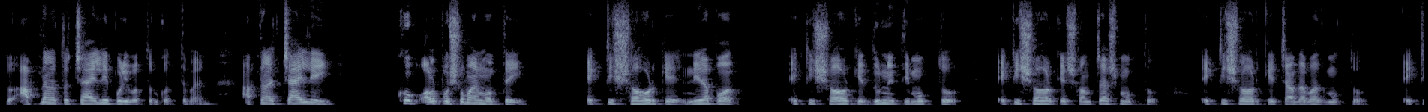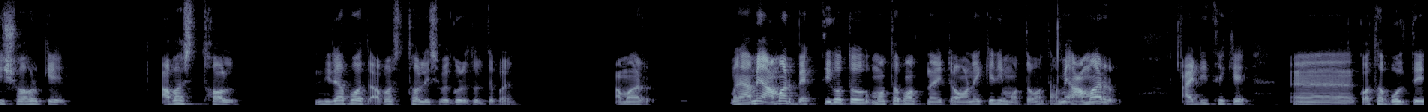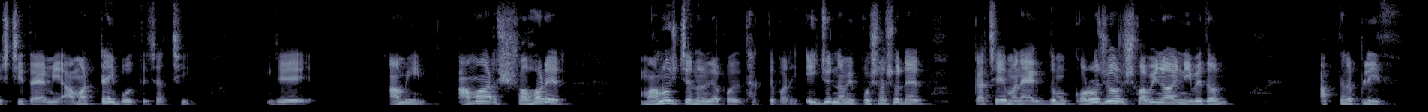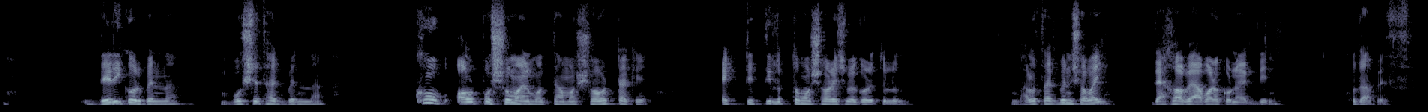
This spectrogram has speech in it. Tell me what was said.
তো আপনারা তো চাইলেই পরিবর্তন করতে পারেন। আপনারা চাইলেই খুব অল্প সময়ের মধ্যেই একটি শহরকে নিরাপদ, একটি শহরকে দুর্নীতিমুক্ত, একটি শহরকে সন্ত্রাসমুক্ত, একটি শহরকে চাঁদাবাজ মুক্ত একটি শহরকে আবাসস্থল, নিরাপদ আবাসস্থল হিসেবে গড়ে তুলতে পারেন। আমার মানে আমি আমার ব্যক্তিগত মতামত না, এটা অনেকেরই মতামত। আমি আমার আইডি থেকে কথা বলতে এসছি, তাই আমি আমারটাই বলতে চাচ্ছি যে আমি, আমার শহরের মানুষ যেন নিরাপদে থাকতে পারে। এই জন্য আমি প্রশাসনের কাছে মানে একদম করজোর সবিনয় নিবেদন, আপনারা প্লিজ দেরি করবেন না। বসে থাকবেন না। খুব অল্প সময়ের মধ্যে আমার শহরটাকে একটি তিলোত্তম শহর হিসেবে গড়ে তুলুন। ভালো থাকবেন সবাই। দেখা হবে আবার কোনো একদিন। খুদা হাফেজ।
